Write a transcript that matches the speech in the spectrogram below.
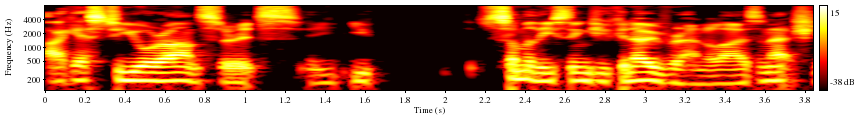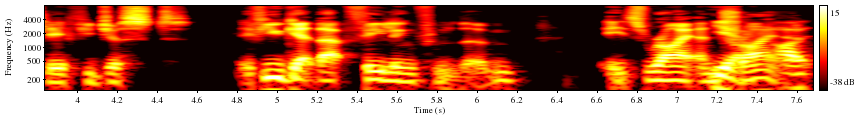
I, guess to your answer, it's you. Some of these things you can overanalyze, and actually, if you just if you get that feeling from them, it's right and yeah, try it. I,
